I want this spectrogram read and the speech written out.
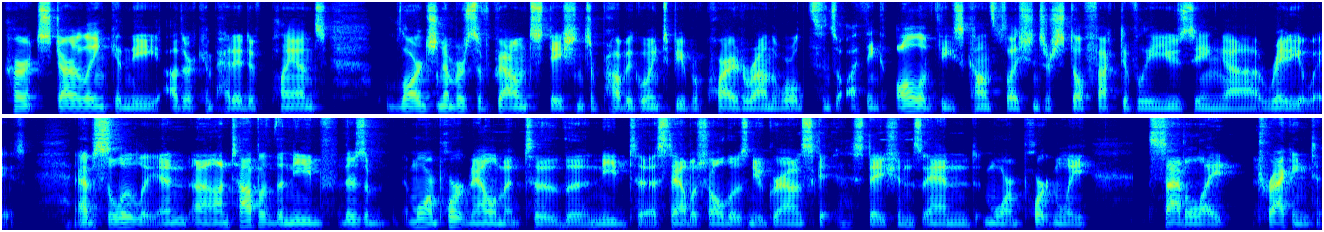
current Starlink and the other competitive plans, large numbers of ground stations are probably going to be required around the world since I think all of these constellations are still effectively using uh, radio waves. Absolutely. And uh, on top of the need, there's a more important element to the need to establish all those new ground stations and more importantly, satellite tracking t-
